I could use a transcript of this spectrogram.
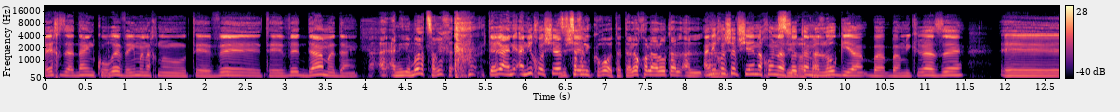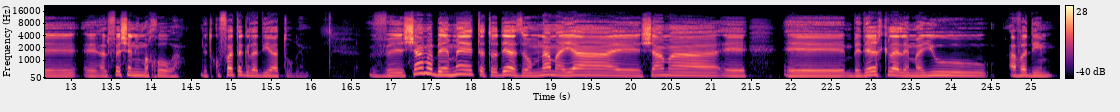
איך זה עדיין קורה, ואם אנחנו תאבי, דם עדיין, אני אומר, צריך, תראה, אני, אני חושב זה ש... צריך לקרות, אתה לא יכול לעלות על... על אני על- חושב שיהיה נכון לעשות ככה. אנלוגיה במקרה הזה אה, אה, אלפי שנים אחורה, לתקופת הגלדיאטורים. ושם באמת, אתה יודע, זה אמנם היה, אה, שם אה, אה, בדרך כלל הם היו עבדים,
